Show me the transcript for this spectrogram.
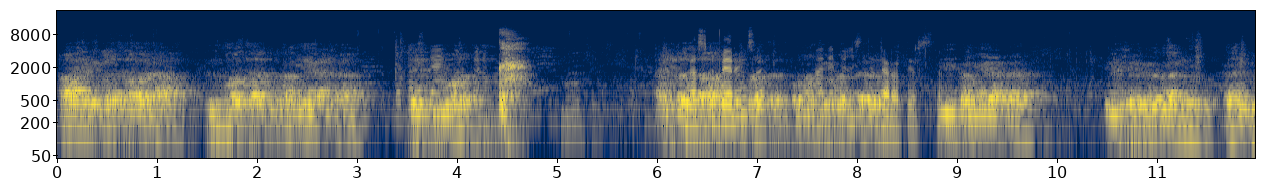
Now request request principal sir to come here and take your sir, Thomas అదే sir, తర్వాత uh. ఇక్కడికి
